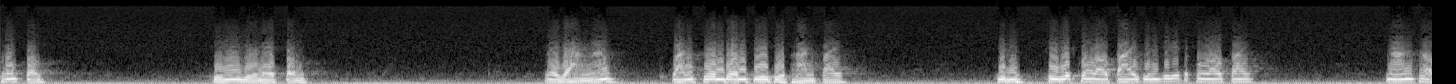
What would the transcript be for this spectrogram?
ของตนที่มีอยู่ในตน ในอย่างนั้น วันคืนเดือนปีที่ผ่านไป กินชีวิตของเราไป กินชีวิตของเราไป นานเท่า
